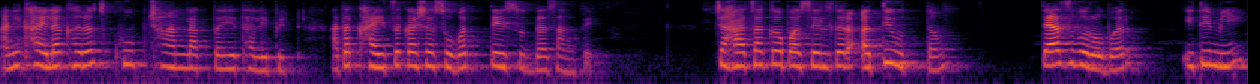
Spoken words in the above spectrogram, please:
आणि खायला खरंच खूप छान लागतं हे थालीपीठ. आता खायचं कशासोबत ते सुद्धा सांगते. चहाचा कप असेल तर अतिउत्तम त्याचबरोबर इथे मी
